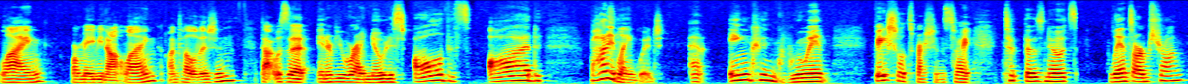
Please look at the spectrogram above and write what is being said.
lying or maybe not lying on television. That was an interview where I noticed all this odd body language and incongruent facial expressions. So I took those notes. Lance Armstrong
